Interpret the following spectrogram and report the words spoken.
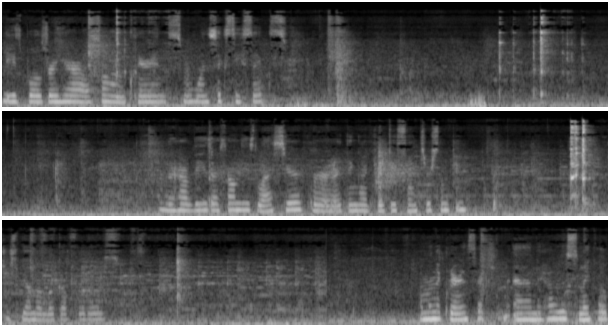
These bowls right here are also on clearance for 166 they have these. I found these last year for I think like 50 cents or something. Just be on the lookout for those. I'm in the clearance section and they have this makeup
